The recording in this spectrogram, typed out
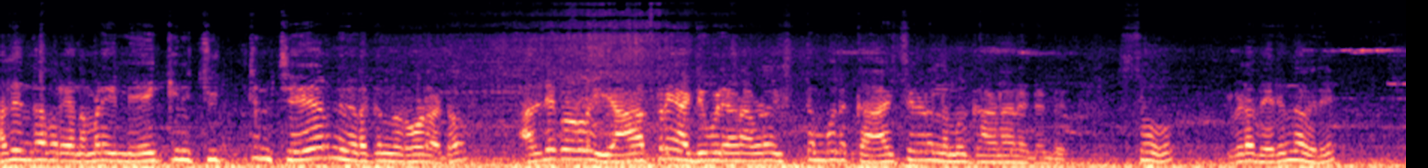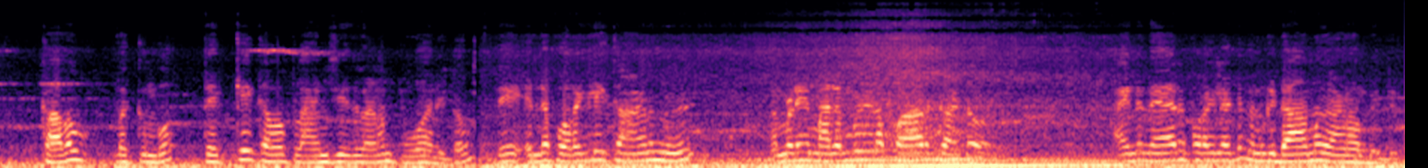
അതെന്താ പറയുക നമ്മുടെ ഈ ലേക്കിന് ചുറ്റും ചേർന്ന് കിടക്കുന്ന റോഡാട്ടോ. അതിലേക്കുള്ള യാത്രയും അടിപൊളിയാണ്. അവിടെ ഇഷ്ടംപോലെ കാഴ്ചകൾ നമുക്ക് കാണാനായിട്ടുണ്ട്. സോ ഇവിടെ വരുന്നവർ കവ വെക്കുമ്പോൾ തെക്കേ കവ പ്ലാൻ ചെയ്ത് വേണം പോകാൻ കേട്ടോ ദേ എന്റെ പുറകിൽ കാണുന്നത് നമ്മുടെ ഈ മലമ്പുഴ പാർക്കാട്ടോ. അതിന്റെ നേരെ പുറകിലായിട്ട് നമുക്ക് ഡാം കാണാൻ പറ്റും.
